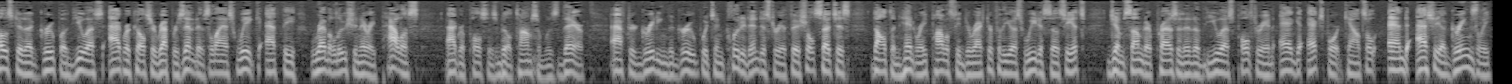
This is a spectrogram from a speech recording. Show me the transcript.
hosted a group of U.S. agriculture representatives last week at the Revolutionary Palace. AgriPulse's Bill Thompson was there after greeting the group, which included industry officials such as Dalton Henry, policy director for the U.S. Wheat Associates, Jim Sumner, president of the U.S. Poultry and Egg Export Council, and Ashia Greensley,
